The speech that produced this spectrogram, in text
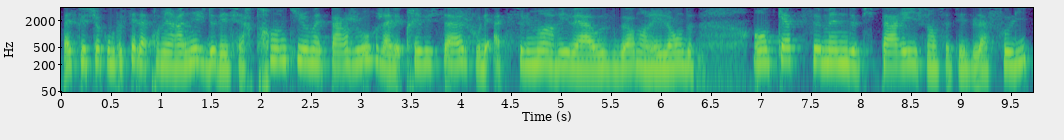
Parce que sur Compostelle, la première année, je devais faire 30 km par jour. J'avais prévu ça. Je voulais absolument arriver à Osgore dans les Landes en 4 semaines depuis Paris. Enfin, c'était de la folie.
